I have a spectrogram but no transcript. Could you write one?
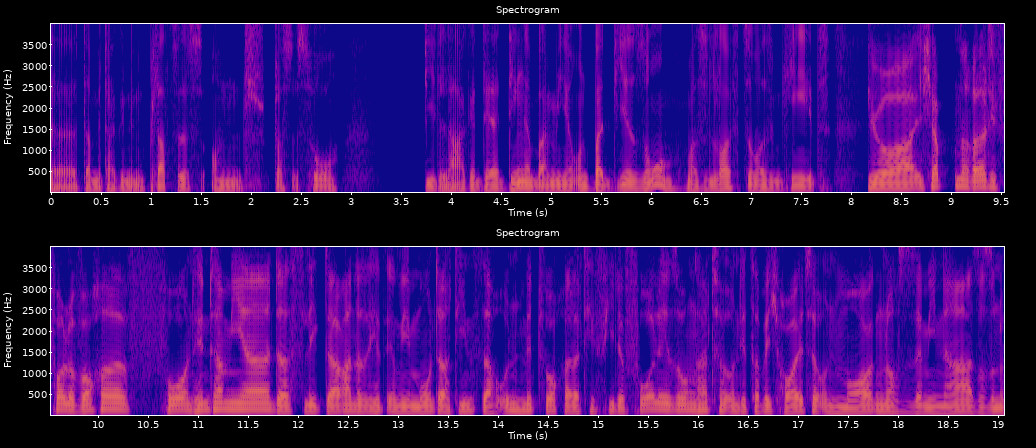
äh, damit da genügend Platz ist. Und das ist so die Lage der Dinge bei mir. Und bei dir so? Was läuft so? Was geht? Ja, ich habe eine relativ volle Woche vor und hinter mir. Das liegt daran, dass ich jetzt irgendwie Montag, Dienstag und Mittwoch relativ viele Vorlesungen hatte. Und jetzt habe ich heute und morgen noch Seminar, also so eine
